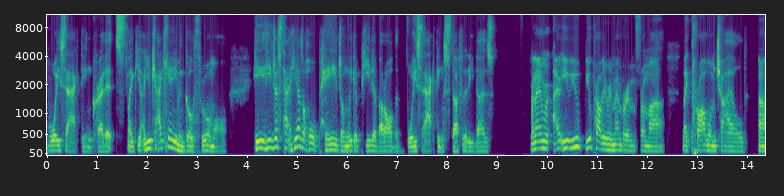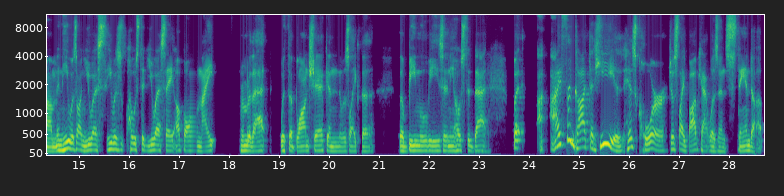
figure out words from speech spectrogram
voice acting credits. Like you ca- I can't even go through them all. He he just ha- he has a whole page on Wikipedia about all the voice acting stuff that he does. And I'm I, you you you probably remember him from uh like Problem Child. Um, and he was on US, he was hosted USA Up All Night. Remember that with the blonde chick, and it was like the the B movies, and he hosted that. But I, I forgot that he is his core, just like Bobcat was in stand-up.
